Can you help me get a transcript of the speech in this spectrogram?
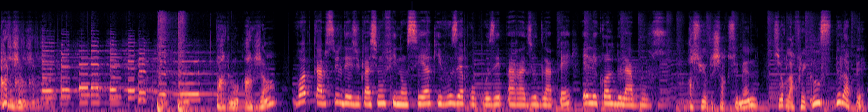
argent. Parlons argent. Votre capsule d'éducation financière qui vous est proposée par Radio de la Paix et l'École de la Bourse. À suivre chaque semaine sur la fréquence de la paix.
